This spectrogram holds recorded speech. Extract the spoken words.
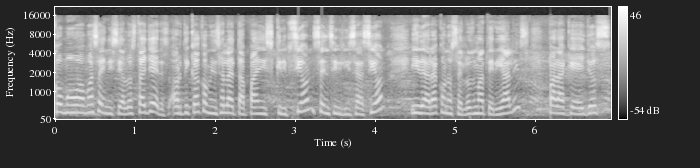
cómo vamos a iniciar los talleres. Ahorita comienza la etapa de inscripción, sensibilización y dar a conocer los materiales para que ellos,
